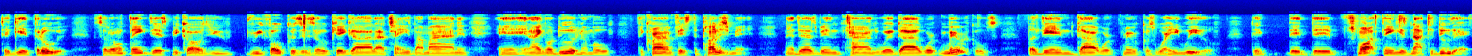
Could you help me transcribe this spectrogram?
to get through it. So don't think just because you refocus and say, okay, God, I changed my mind and, and, and I ain't going to do it no more. The crime fits the punishment. Now, there's been times where God worked miracles, but then God worked miracles where he will. The, the, the smart thing is not to do that.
